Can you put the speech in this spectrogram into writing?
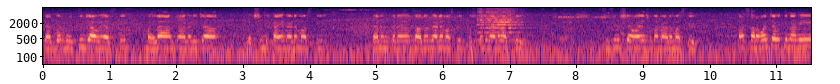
त्याचबरोबर नितीन जावळे असतील महिला आमच्या आघाडीच्या लक्ष्मी काळे मॅडम असतील त्यानंतर जाधव मॅडम असतील पुस्तक मॅडम असतील सुशील शेवाळे सुद्धा मॅडम असतील. त्या सर्वांच्या वतीनं आम्ही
